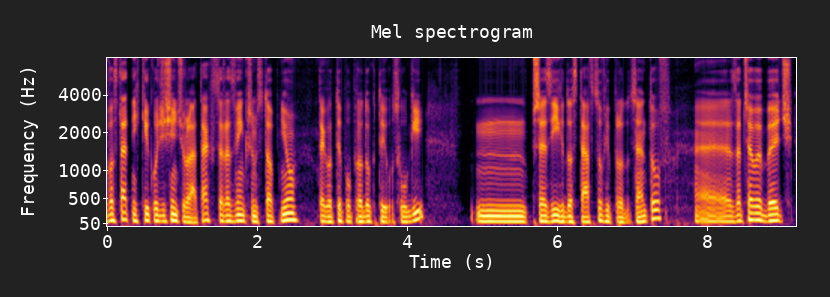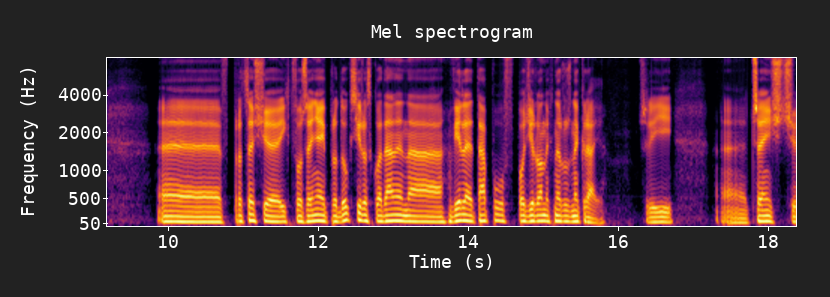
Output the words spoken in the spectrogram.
w ostatnich kilkudziesięciu latach w coraz większym stopniu tego typu produkty i usługi mm, przez ich dostawców i producentów e, zaczęły być e, w procesie ich tworzenia i produkcji rozkładane na wiele etapów podzielonych na różne kraje. Czyli e, część, e,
